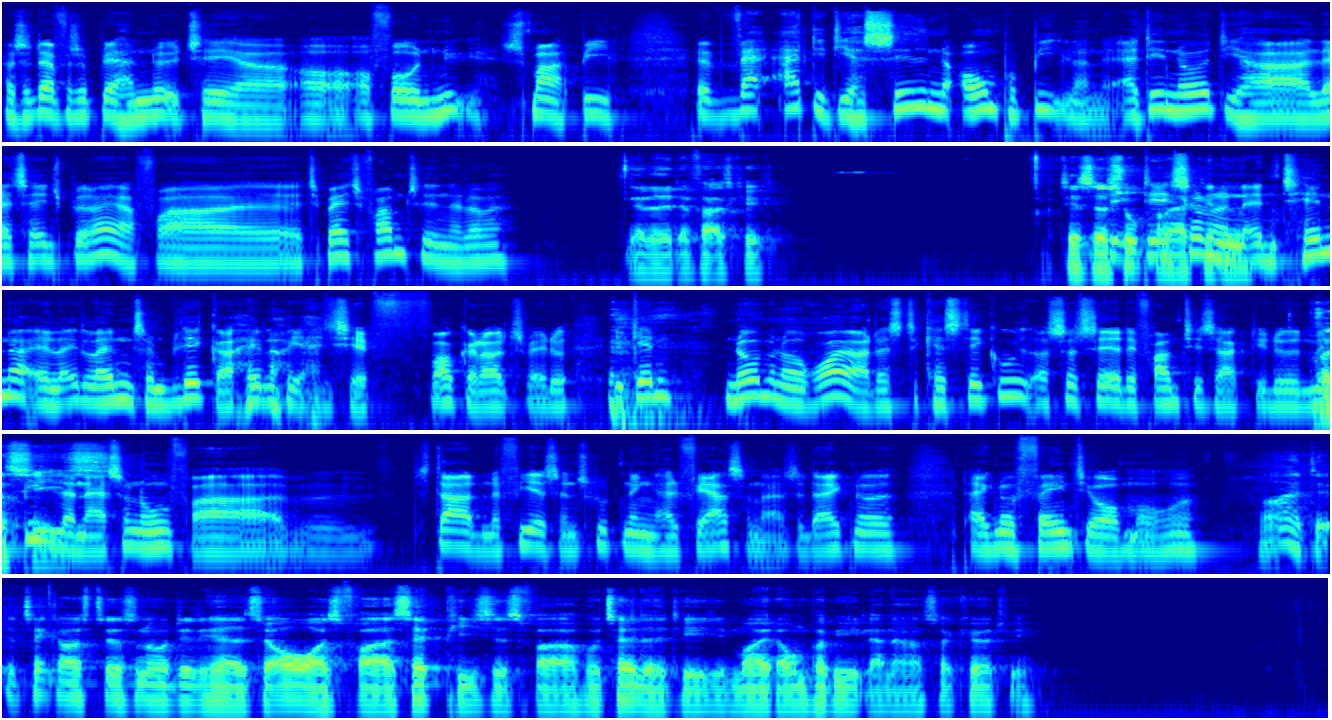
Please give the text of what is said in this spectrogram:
Og så derfor så bliver han nødt til at, at, at få en ny smart bil. Øh, hvad er det, de har siddende oven på bilerne? Er det noget, de har ladet sig inspirere fra øh, tilbage til fremtiden, eller hvad? Jeg ved det faktisk ikke. Det ser Det, super det er sådan en mærkeligt ud. antenner eller et eller andet, som ligger hen, og ja, de ser fucking åndssvagt ud. Igen, noget med noget rør, der kan stikke ud, og så ser det fremtidsagtigt ud. Men Præcis. bilerne er sådan nogle fra øh, starten af 80'erne, slutningen af 70'erne, altså der er ikke noget, der er ikke noget fancy over dem overhovedet. Nej, det, jeg tænker også, det er sådan noget, det de havde til overs fra set pieces fra hotellet, de møjte oven på bilerne, og så kørte vi.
